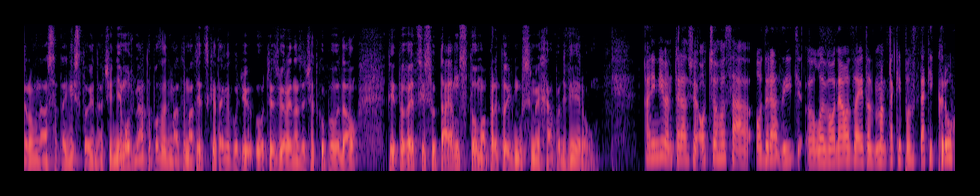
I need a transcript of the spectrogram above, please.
nerovná sa takisto 1. Čiže nemôžeme na to pozrieť matematické, tak ako otec Juraj na začiatku povedal, tieto veci sú tajomstvom a preto ich musíme chápať vierou. Ani neviem teraz, že od čoho sa odraziť, lebo naozaj je to, mám taký, taký kruh,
